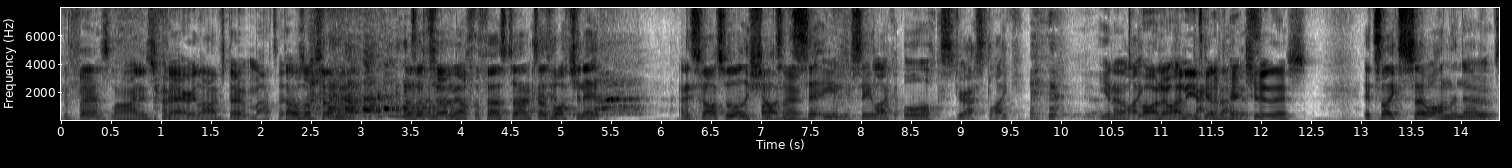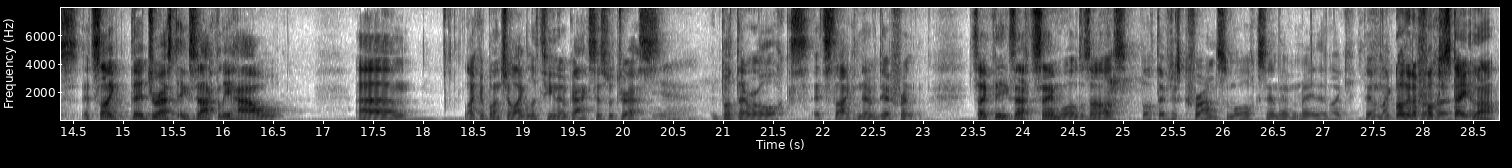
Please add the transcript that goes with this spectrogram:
the first line is "Fairy lives don't matter." That was what turned me off. That was what turned me off the first time because I was watching it, and it starts with all these shots Oh, of no. the city, and you see like orcs dressed like, you know, like. oh no, I need to get a gangbangers. picture of this. It's like so on the nose. It's like they're dressed exactly how, um, like a bunch of like Latino gangsters would dress. Yeah. but they're orcs. It's like no different. It's like the exact same world as ours, but they've just crammed some orcs in. They haven't made it like they haven't like. Look at the proper- fucking state of that.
